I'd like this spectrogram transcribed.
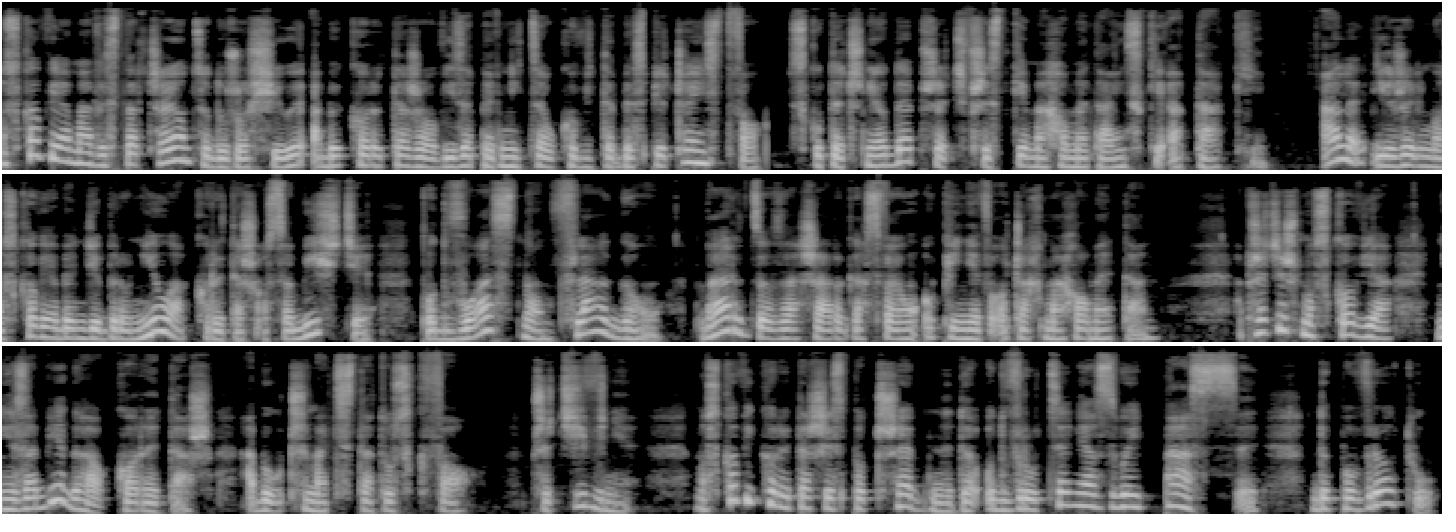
Moskowia ma wystarczająco dużo siły, aby korytarzowi zapewnić całkowite bezpieczeństwo, skutecznie odeprzeć wszystkie mahometańskie ataki. Ale jeżeli Moskowia będzie broniła korytarz osobiście, pod własną flagą, bardzo zaszarga swoją opinię w oczach Mahometan. A przecież Moskowia nie zabiega o korytarz, aby utrzymać status quo. Przeciwnie, Moskowi korytarz jest potrzebny do odwrócenia złej pasy, do powrotu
